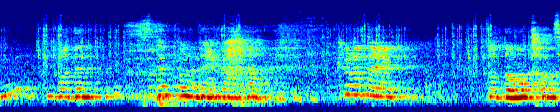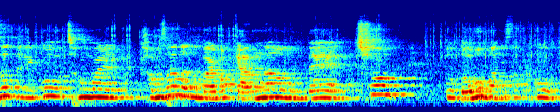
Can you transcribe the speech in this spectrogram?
음, 모든 스태프분들과 크루들도 너무 감사드리고 정말 감사하다는 말밖에 안 나오는데 추억도 너무 많이 쌓고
